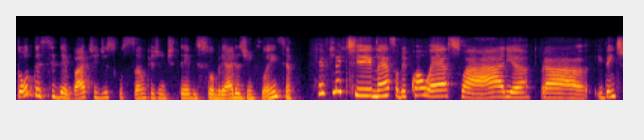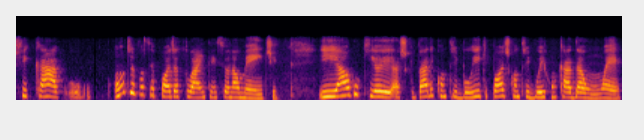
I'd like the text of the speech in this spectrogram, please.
todo esse debate e discussão que a gente teve sobre áreas de influência? refletir, né, sobre qual é a sua área para identificar onde você pode atuar intencionalmente. E algo que eu acho que vale contribuir, que pode contribuir com cada um é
